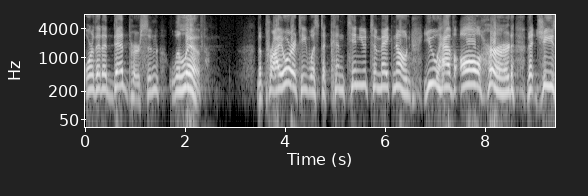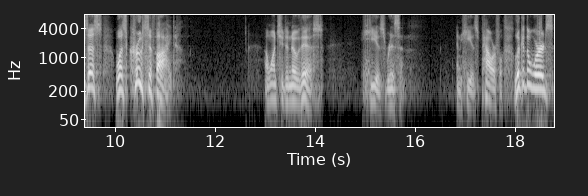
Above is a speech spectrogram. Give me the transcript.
or that a dead person will live. The priority was to continue to make known you have all heard that Jesus was crucified. I want you to know this He is risen and He is powerful. Look at the words,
